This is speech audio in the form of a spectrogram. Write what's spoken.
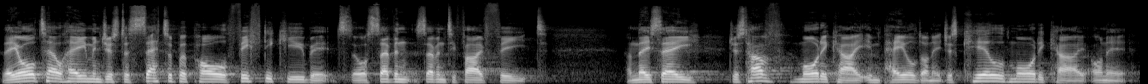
They all tell Haman just to set up a pole 50 cubits or 75 feet. And they say, just have Mordecai impaled on it. Just kill Mordecai on it.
